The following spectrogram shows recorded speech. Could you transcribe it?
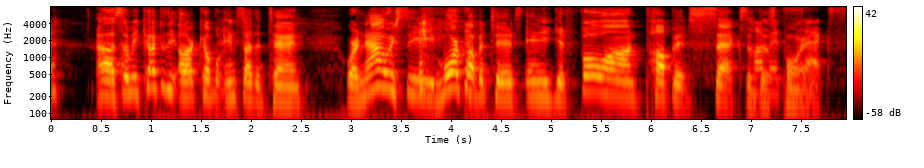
Uh, so we cut to the other couple inside the tent, where now we see more puppet tits, and you get full on puppet sex at puppet this point. sex.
